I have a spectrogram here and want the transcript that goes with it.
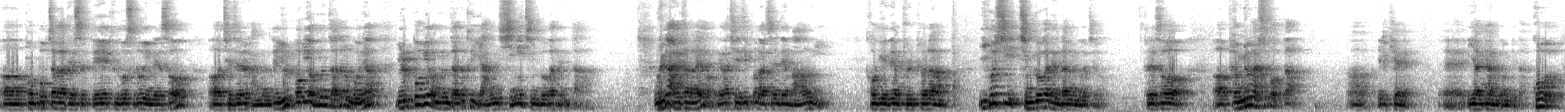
어, 범법자가 됐을 때 그것으로 인해서 어, 제재를 받는데 율법이 없는 자들은 뭐냐? 율법이 없는 자는 그 양심이 증거가 된다. 우리가 알잖아요. 내가 죄 짓고 났을 때 내 마음이 거기에 대한 불편함 이것이 증거가 된다는 거죠. 그래서 어, 변명할 수가 없다. 어, 이렇게 에, 이야기하는 겁니다. 곧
